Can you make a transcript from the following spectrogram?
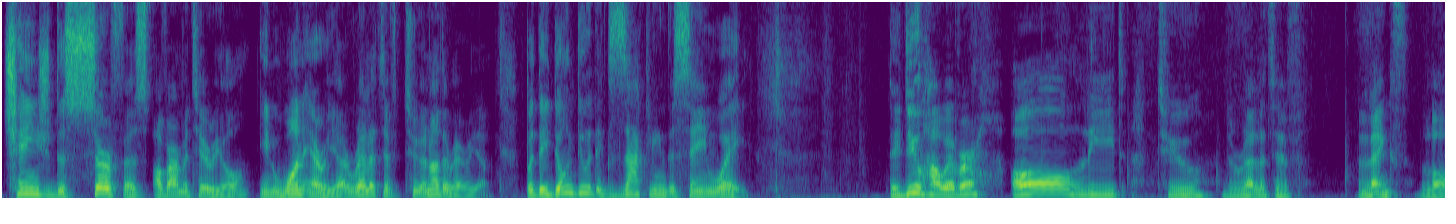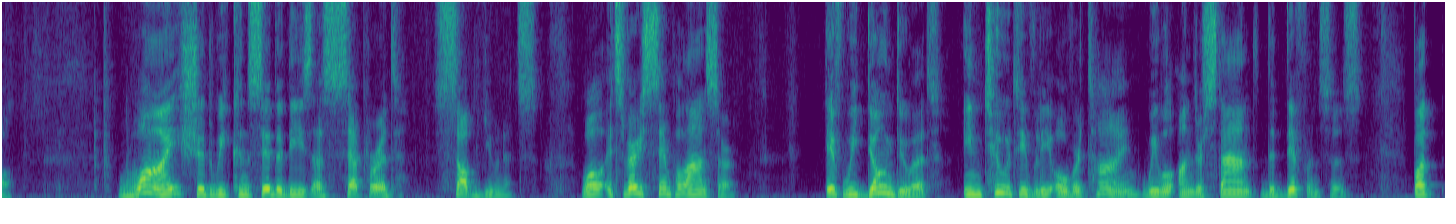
change the surface of our material in one area relative to another area. But they don't do it exactly in the same way. They do, however, all lead to the relative length law. Why should we consider these as separate subunits? Well, it's a very simple answer. If we don't do it, intuitively over time, we will understand the differences. But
